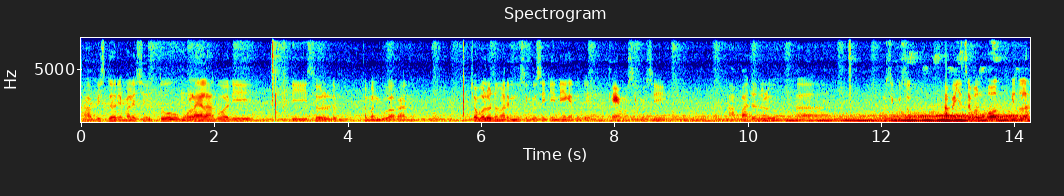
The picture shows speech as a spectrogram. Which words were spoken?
habis dari Malaysia itu mulailah gue di disuruh teman gue kan coba lu dengerin musik-musik ini kata dia. Kayak musik-musik apa ada dulu eh, musik-musik apa ya Sevenfold gitu lah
